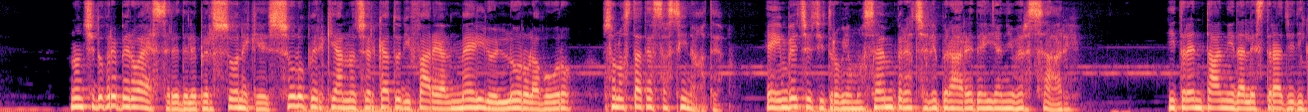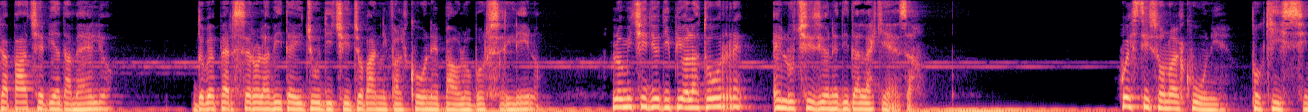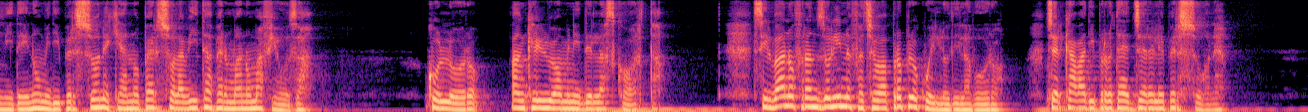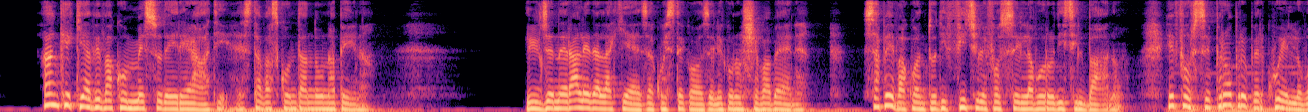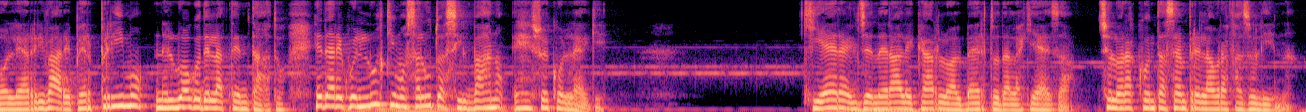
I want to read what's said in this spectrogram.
Non ci dovrebbero essere delle persone che, solo perché hanno cercato di fare al meglio il loro lavoro, sono state assassinate. E invece ci troviamo sempre a celebrare degli anniversari. I 30 anni dalle stragi di Capace e Via D'Amelio, dove persero la vita i giudici Giovanni Falcone e Paolo Borsellino, l'omicidio di Pio La Torre e l'uccisione di Dalla Chiesa. Questi sono alcuni, pochissimi, dei nomi di persone che hanno perso la vita per mano mafiosa. Con loro anche gli uomini della scorta. Silvano Franzolin faceva proprio quello di lavoro, cercava di proteggere le persone. Anche chi aveva commesso dei reati e stava scontando una pena. Il generale dalla Chiesa queste cose le conosceva bene. Sapeva quanto difficile fosse il lavoro di Silvano e forse proprio per quello volle arrivare per primo nel luogo dell'attentato e dare quell'ultimo saluto a Silvano e ai suoi colleghi. Chi era il generale Carlo Alberto dalla Chiesa ce lo racconta sempre Laura Fasolin.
